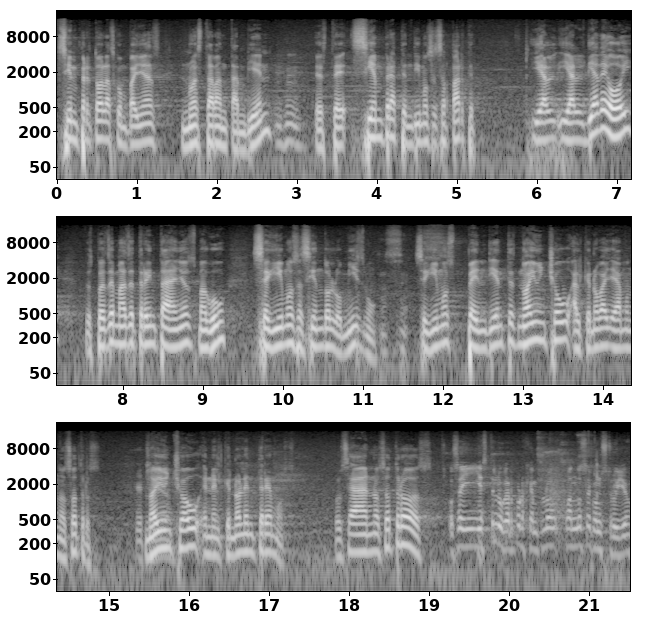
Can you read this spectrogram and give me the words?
siempre todas las compañías no estaban tan bien, este, siempre atendimos esa parte. Y al, y al día de hoy, después de más de 30 años, Magu, seguimos haciendo lo mismo. Seguimos pendientes. No hay un show al que no vayamos nosotros. No hay un show en el que no le entremos. O sea, nosotros, O sea, y este lugar, por ejemplo, ¿cuándo se construyó?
